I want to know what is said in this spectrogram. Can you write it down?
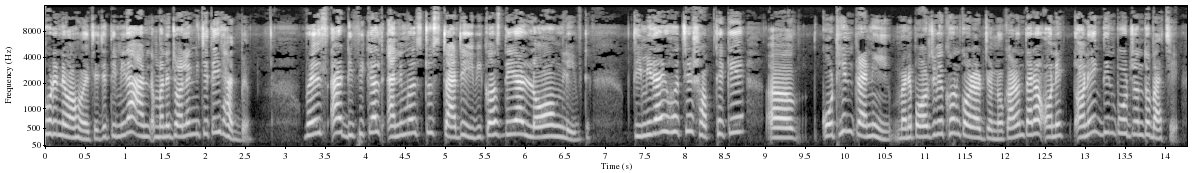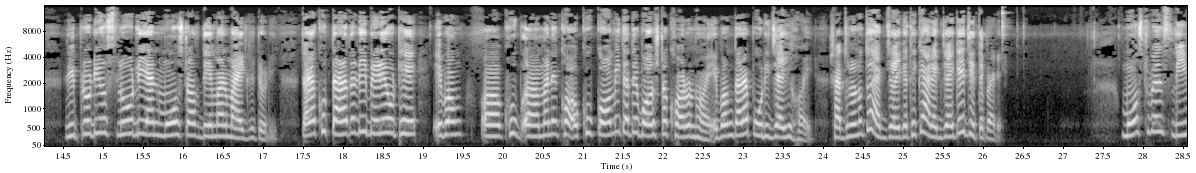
ধরে নেওয়া হয়েছে, যে তিমিরা মানে জলের নিচেতেই থাকবে। Whales are difficult animals to study because they are long lived তিমিরাই হচ্ছে সব থেকে কঠিন প্রাণী মানে পর্যবেক্ষণ করার জন্য, কারণ তারা অনেক অনেক দিন পর্যন্ত বাঁচে। Reproduce slowly and most of them are migratory তারা খুব তাড়াতাড়ি বেড়ে ওঠে এবং খুব মানে খুব কমই তাদের বয়সটা ক্ষরণ হয় এবং তারা পরিযায়ী হয়। সাধারণত এক জায়গা থেকে আরেক জায়গায় যেতে পারে। Most whales live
